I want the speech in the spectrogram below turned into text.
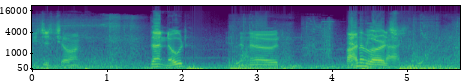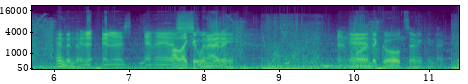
He's just chilling. That node? The node. And a large. pack. And a note. And a, and a, and a I like it when they... And, And a gold semiconductor.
